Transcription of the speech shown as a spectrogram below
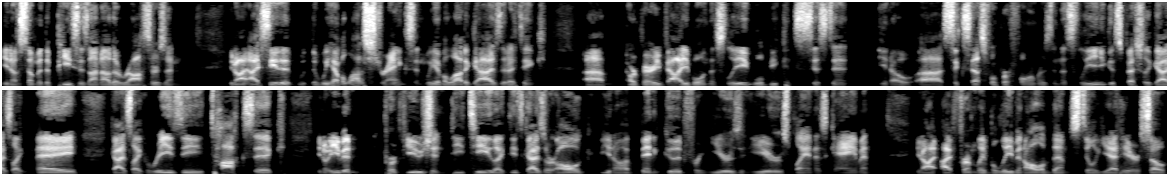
you know some of the pieces on other rosters, and you know I, I see that, that we have a lot of strengths and we have a lot of guys that I think um, are very valuable in this league. Will be consistent you know, uh, successful performers in this league, especially guys like May, guys like Reezy, Toxic, you know, even perfusion dt like these guys are all you know have been good for years and years playing this game and you know I, I, firmly believe in all of them still yet here. So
